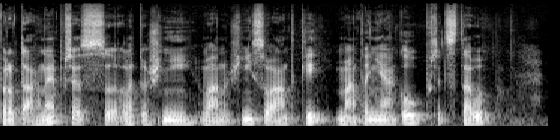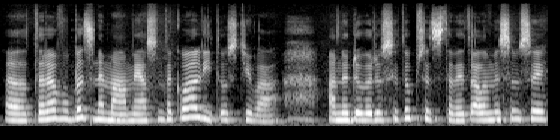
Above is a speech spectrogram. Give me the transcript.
protáhne přes letošní vánoční svátky. Máte nějakou představu? Eh, teda vůbec nemám, já jsem taková lítostivá a nedovedu si to představit, ale myslím si,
